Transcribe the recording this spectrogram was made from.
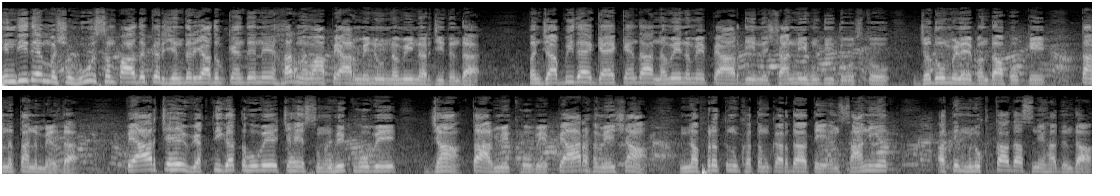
ਹਿੰਦੀ ਦੇ ਮਸ਼ਹੂਰ ਸੰਪਾਦਕ ਰਜਿੰਦਰ ਯਾਦਵ ਕਹਿੰਦੇ ਨੇ, ਹਰ ਨਵਾਂ ਪਿਆਰ ਮੈਨੂੰ ਨਵੀਂ એનર્ਜੀ ਦਿੰਦਾ ਪੰਜਾਬੀ ਦਾ ਇਹ ਗਾਇਕ ਕਹਿੰਦਾ ਨਵੇਂ-ਨਵੇਂ ਪਿਆਰ ਦੀ ਨਿਸ਼ਾਨੀ ਹੁੰਦੀ ਦੋਸਤੋ, ਜਦੋਂ ਮਿਲੇ ਬੰਦਾ ਹੋ ਕੇ ਤਨ ਤਨ ਮਿਲਦਾ ਪਿਆਰ ਚਾਹੇ ਵਿਅਕਤੀਗਤ ਹੋਵੇ, ਚਾਹੇ ਸਮੂਹਿਕ ਹੋਵੇ ਜਾਂ ਧਾਰਮਿਕ ਹੋਵੇ, ਪਿਆਰ ਹਮੇਸ਼ਾ ਨਫ਼ਰਤ ਨੂੰ ਖਤਮ ਕਰਦਾ ਤੇ ਇਨਸਾਨੀਅਤ ਅਤੇ ਮਨੁੱਖਤਾ ਦਾ ਸਨੇਹਾ ਦਿੰਦਾ।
